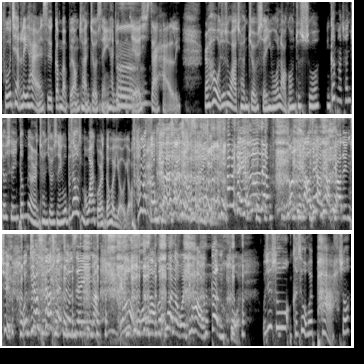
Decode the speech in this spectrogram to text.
浮潜厉害人是根本不用穿救生衣，他就直接在海里。然后我就说我要穿救生衣，我老公就说你干嘛穿救生衣？都没有人穿救生衣。我不知道为什么外国人都会游泳，他们都没有。穿救生衣，他们每个都这样，都跳跳跳跳进去。我就是要穿救生衣嘛。然后我老公问了我一句话，我更火，我就说：“可是我会怕。”他说。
